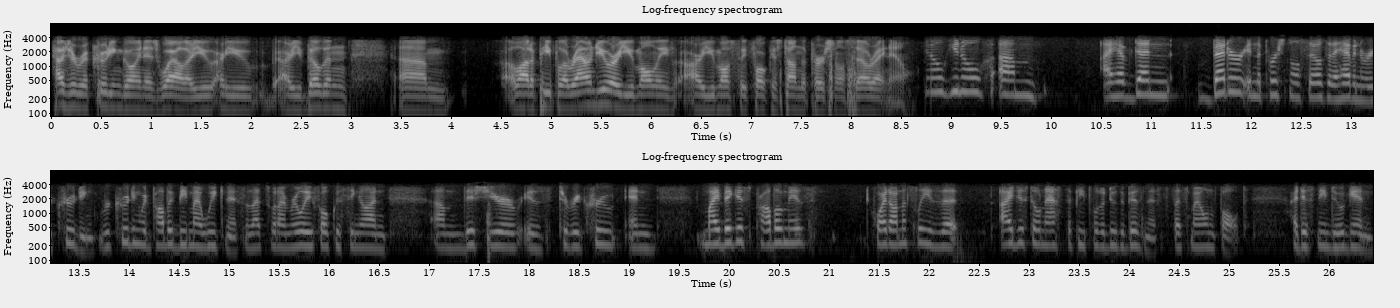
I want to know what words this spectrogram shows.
How's your recruiting going as well? Are you are you are you building um, a lot of people around you, or are you only are you mostly focused on the personal sale right now? No, you know, um, I have done better in the personal sales than I have in recruiting. Recruiting would probably be my weakness, and that's what I'm really focusing on um, this year is to recruit. And my biggest problem is, quite honestly, is that I just don't ask the people to do the business. That's my own fault. I just need to again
